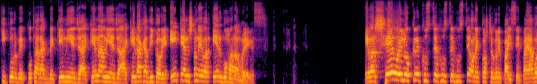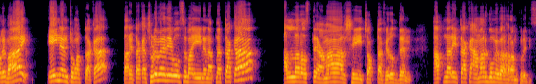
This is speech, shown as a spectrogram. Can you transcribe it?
কি করবে কোথা রাখবে, কে নিয়ে যায়, কে না নিয়ে যায়, কে ডাকাতি করে, এই টেনশনে এবার এর গুমারাম হয়ে গেছে। এবার সে ওই লোকরে খুঁজতে খুঁজতে খুঁজতে অনেক কষ্ট করে পাইছে। পায়া বলে, ভাই, এই নেন তোমার টাকা। তারে টাকা ছুড়ে মেরে দিয়ে বলছে, ভাই, এই নেন আপনার টাকা। আল্লাহর হস্তে আমার সেই চটটা ফেরত দেন। আপনার এই টাকা আমার গুম এবার হারাম করে দিস।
